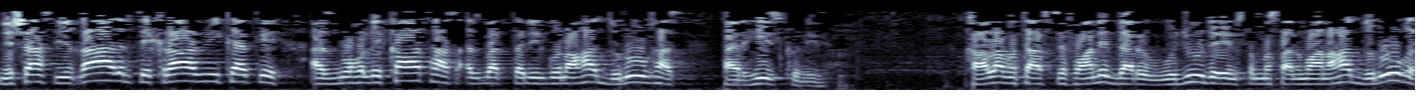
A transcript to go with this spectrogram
نشست اینقدر تکرار می‌کرد که از محلکات هست از بدترین گناه دروغ هست. پرهیز کنید. حالا متاسفانه در وجود مسلمان ها دروغ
